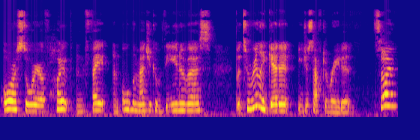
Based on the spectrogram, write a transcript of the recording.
or a story of hope and fate and all the magic of the universe. But to really get it, you just have to read it. So,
